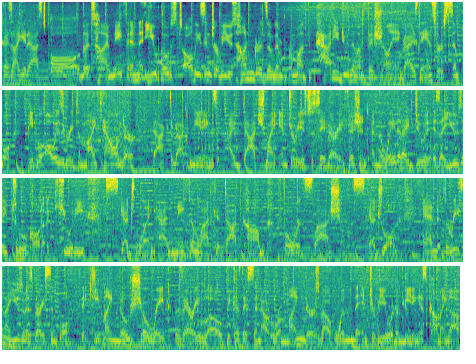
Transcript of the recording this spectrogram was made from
Guys, I get asked all the time. Nathan, you host all these interviews, hundreds of them per month. How do you do them efficiently? And guys, the answer is simple. People always agree to my calendar, back-to-back meetings. I batch my interviews to stay very efficient, and the way that I do it is I use a tool called Acuity Scheduling at nathanlatka.com forward slash schedule. And the reason I use them is very simple. They keep my no-show rate very low because they send out reminders about when the interview or the meeting is coming up.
